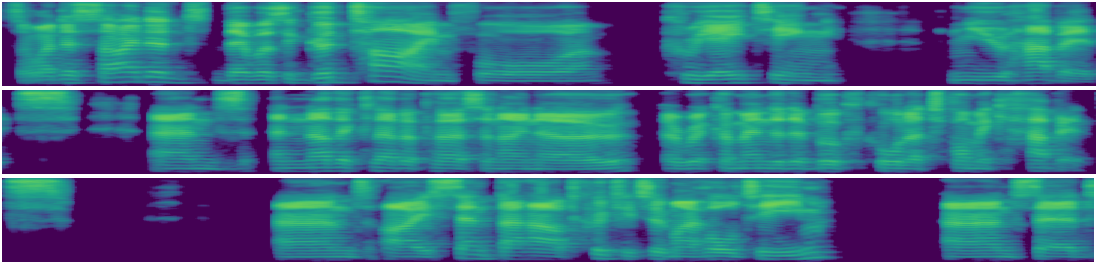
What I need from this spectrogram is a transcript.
So I decided there was a good time for creating new habits and another clever person I know uh, recommended a book called Atomic Habits. And I sent that out quickly to my whole team and said,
